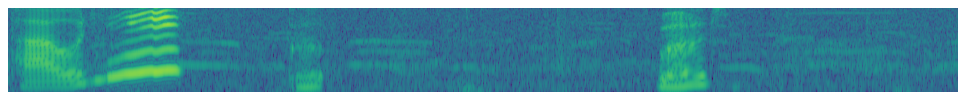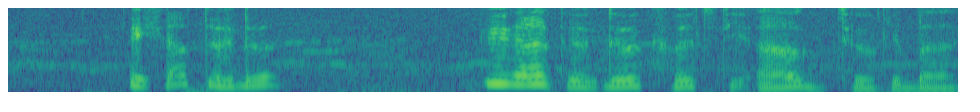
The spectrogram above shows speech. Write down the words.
Pauli? Was? Ich hab doch nur. Ich hab doch nur kurz die Augen zugemacht.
